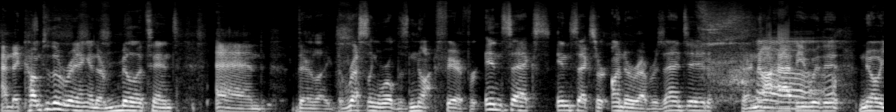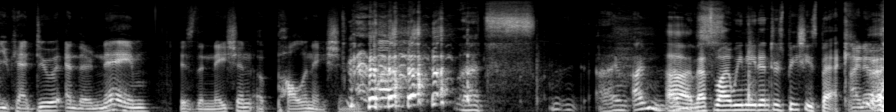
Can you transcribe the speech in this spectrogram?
And they come to the ring and they're militant, and they're like, the wrestling world is not fair for insects. Insects are underrepresented. They're not happy with it. No, you can't do it. And their name is the Nation of Pollination. That's I'm I'm, Uh, I'm that's why we need interspecies back. I know.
